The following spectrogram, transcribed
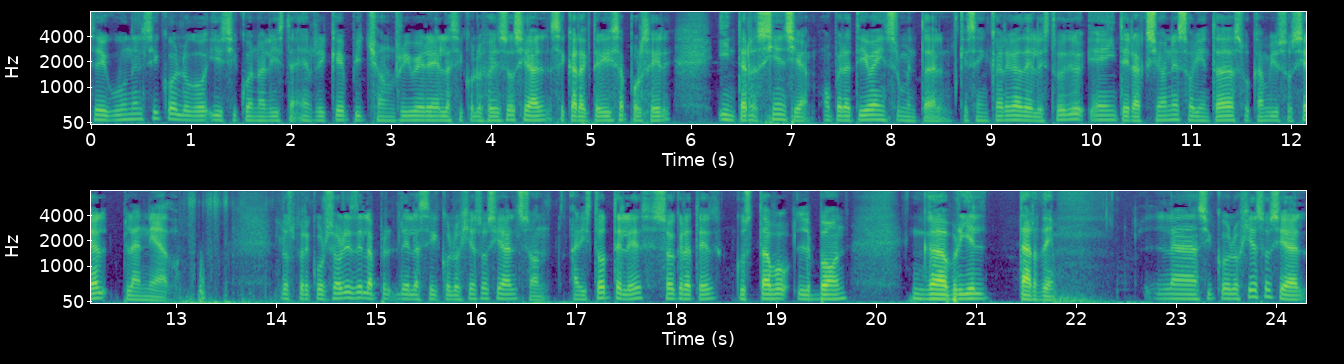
Según el psicólogo y psicoanalista Enrique Pichón Rivera, la psicología social se caracteriza por ser interciencia operativa e instrumental, que se encarga del estudio e interacciones orientadas a su cambio social planeado. Los precursores de la, de la psicología social son Aristóteles, Sócrates, Gustavo Le Bon, Gabriel Tarde. La psicología social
